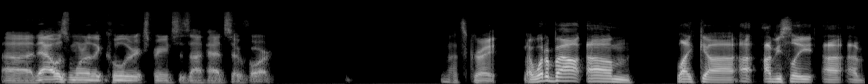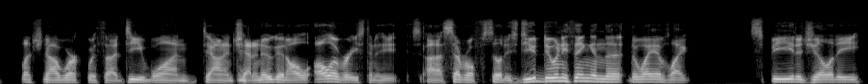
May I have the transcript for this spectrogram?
Uh, that was one of the cooler experiences I've had so far. That's great. Now, what about um, like uh, obviously uh, I've let you know I work with uh, D1 down in mm-hmm. Chattanooga and all, all over East Tennessee, uh, several facilities. Do you do anything in the, the way of like speed, agility,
